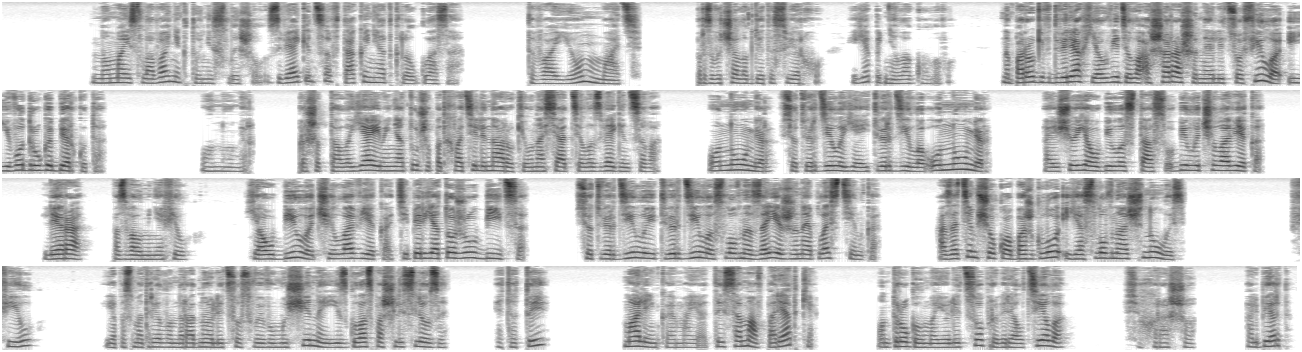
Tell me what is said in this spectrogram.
но мои слова никто не слышал. Звягинцев так и не открыл глаза. «Твою мать!» прозвучало где-то сверху, и я подняла голову. На пороге в дверях я увидела ошарашенное лицо Фила и его друга Беркута. «Он умер», – прошептала я, и меня тут же подхватили на руки, унося от тела Звягинцева. «Он умер», – все твердила я и твердила. «Он умер!» А еще я убила Стаса, убила человека. «Лера», – позвал меня Фил, я убила человека, теперь я тоже убийца. Все твердила и твердила, словно заезженная пластинка. А затем щеку обожгло, и я словно очнулась. «Фил?» Я посмотрела на родное лицо своего мужчины, и из глаз пошли слезы. «Это ты?» «Маленькая моя, ты сама в порядке?» Он трогал мое лицо, проверял тело. «Все хорошо. Альберт?»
